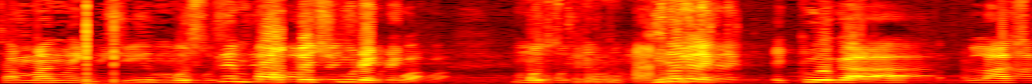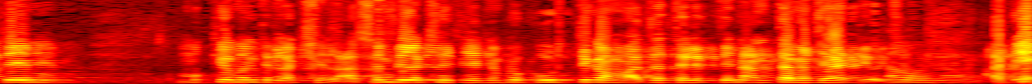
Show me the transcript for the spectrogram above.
సంబంధించి ముస్లిం పాపులేషన్ కూడా ఎక్కువ. ముస్లిం మహిళలు ఎక్కువగా లాస్ట్ టైం ముఖ్యమంత్రి ఎలక్షన్ అసెంబ్లీ ఎలక్షన్ చేసినప్పుడు పూర్తిగా మద్దతు తెలిపితేనే అంత మెజారిటీ వచ్చింది. అదే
